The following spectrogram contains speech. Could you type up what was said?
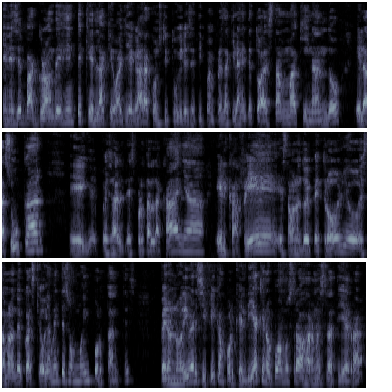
en ese background de gente que es la que va a llegar a constituir ese tipo de empresa. Aquí la gente todavía está maquinando el azúcar, eh, pues al exportar la caña, el café, estamos hablando de petróleo, estamos hablando de cosas que obviamente son muy importantes, pero no diversifican porque el día que no podamos trabajar nuestra tierra,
